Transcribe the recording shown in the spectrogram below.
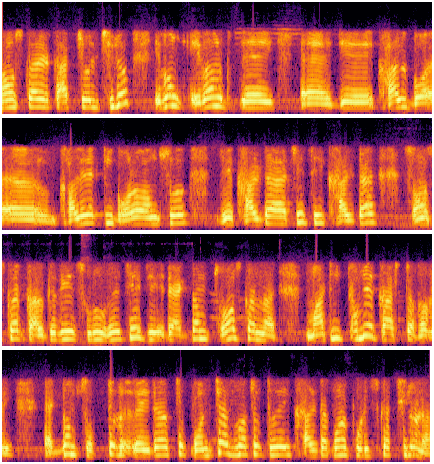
সংস্কারের কাজ চলছিল। এবং এবং যে খাল খালের একটি বড় অংশ যে খালটা আছে, সেই খালটা সংস্কার কালকে দিয়ে শুরু হয়েছে যে এটা একদম সংস্কার নয়, মাটি তুলে কাজটা হবে। একদম সত্তর এটা হচ্ছে পঞ্চাশ বছর ধরে এই খালটা কোনো পরিষ্কার ছিল না।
